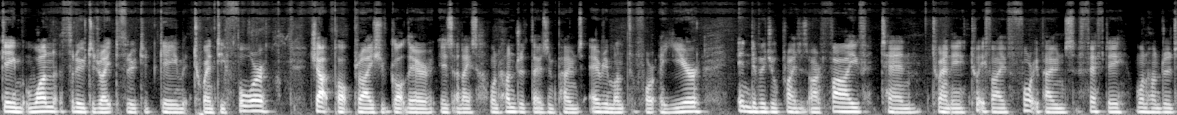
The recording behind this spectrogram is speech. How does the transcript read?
game 1 through to right through to game 24. Jackpot prize you've got there is a nice £100,000 every month for a year. Individual prizes are 5, 10, 20, 25, 40 pounds, 50, 100,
